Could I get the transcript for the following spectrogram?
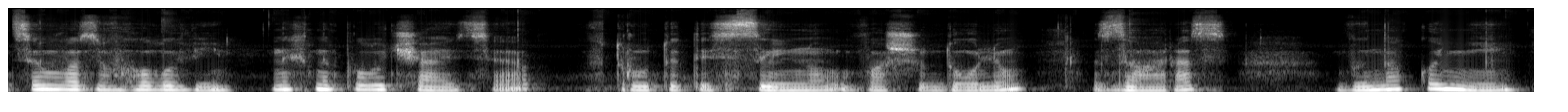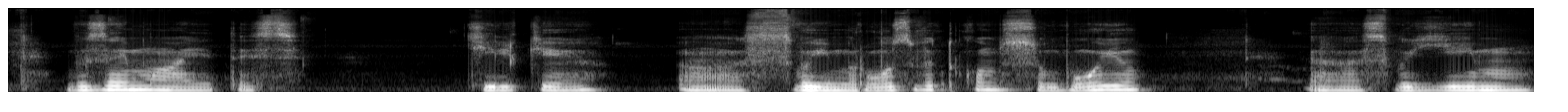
це у вас в голові. В них не виходить втрутитись сильно в вашу долю. Зараз ви на коні, ви займаєтесь тільки е, своїм розвитком, собою, е, своїм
